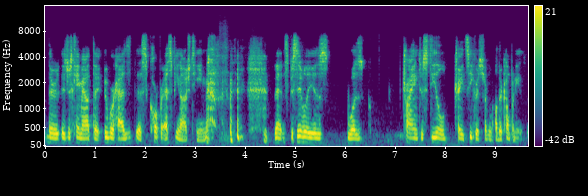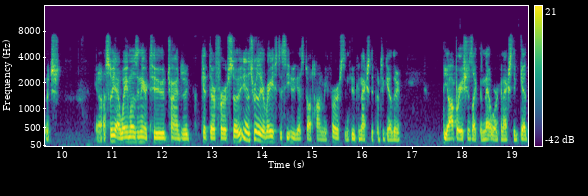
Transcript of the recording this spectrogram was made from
there it just came out that Uber has this corporate espionage team that specifically is was trying to steal trade secrets from other companies, which you know. So yeah, Waymo's in here too, trying to get there first. So you know, it's really a race to see who gets to autonomy first and who can actually put together the operations like the network and actually get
